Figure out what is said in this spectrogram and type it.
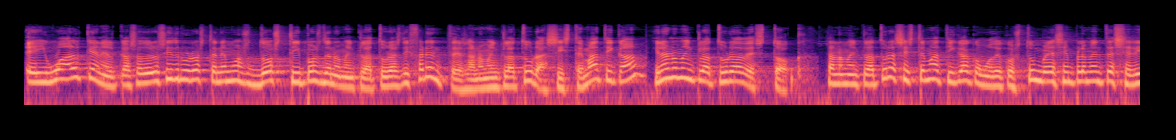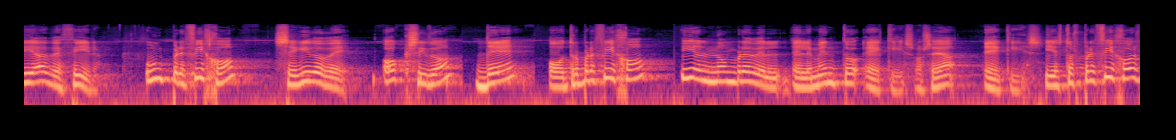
E igual que en el caso de los hidruros tenemos dos tipos de nomenclaturas diferentes, la nomenclatura sistemática y la nomenclatura de stock. La nomenclatura sistemática, como de costumbre, simplemente sería decir un prefijo seguido de óxido de otro prefijo y el nombre del elemento X, o sea, X. Y estos prefijos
